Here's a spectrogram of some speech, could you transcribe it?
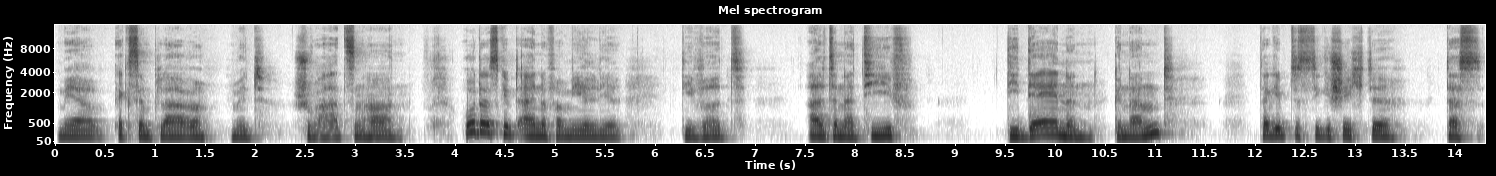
mehr Exemplare mit schwarzen Haaren. Oder es gibt eine Familie, die wird alternativ die Dänen genannt. Da gibt es die Geschichte, dass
